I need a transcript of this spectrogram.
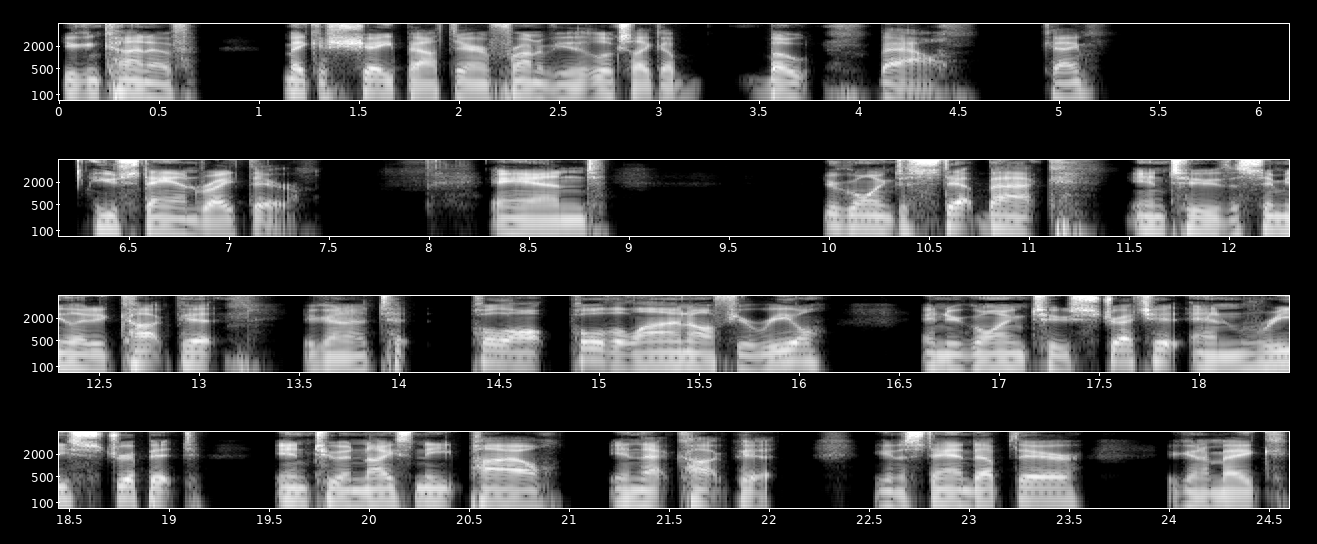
You can kind of make a shape out there in front of you that looks like a boat bow. Okay you stand right there and you're going to step back into the simulated cockpit. You're going to pull off, pull the line off your reel and you're going to stretch it and re-strip it into a nice neat pile in that cockpit. You're going to stand up there. You're going to make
